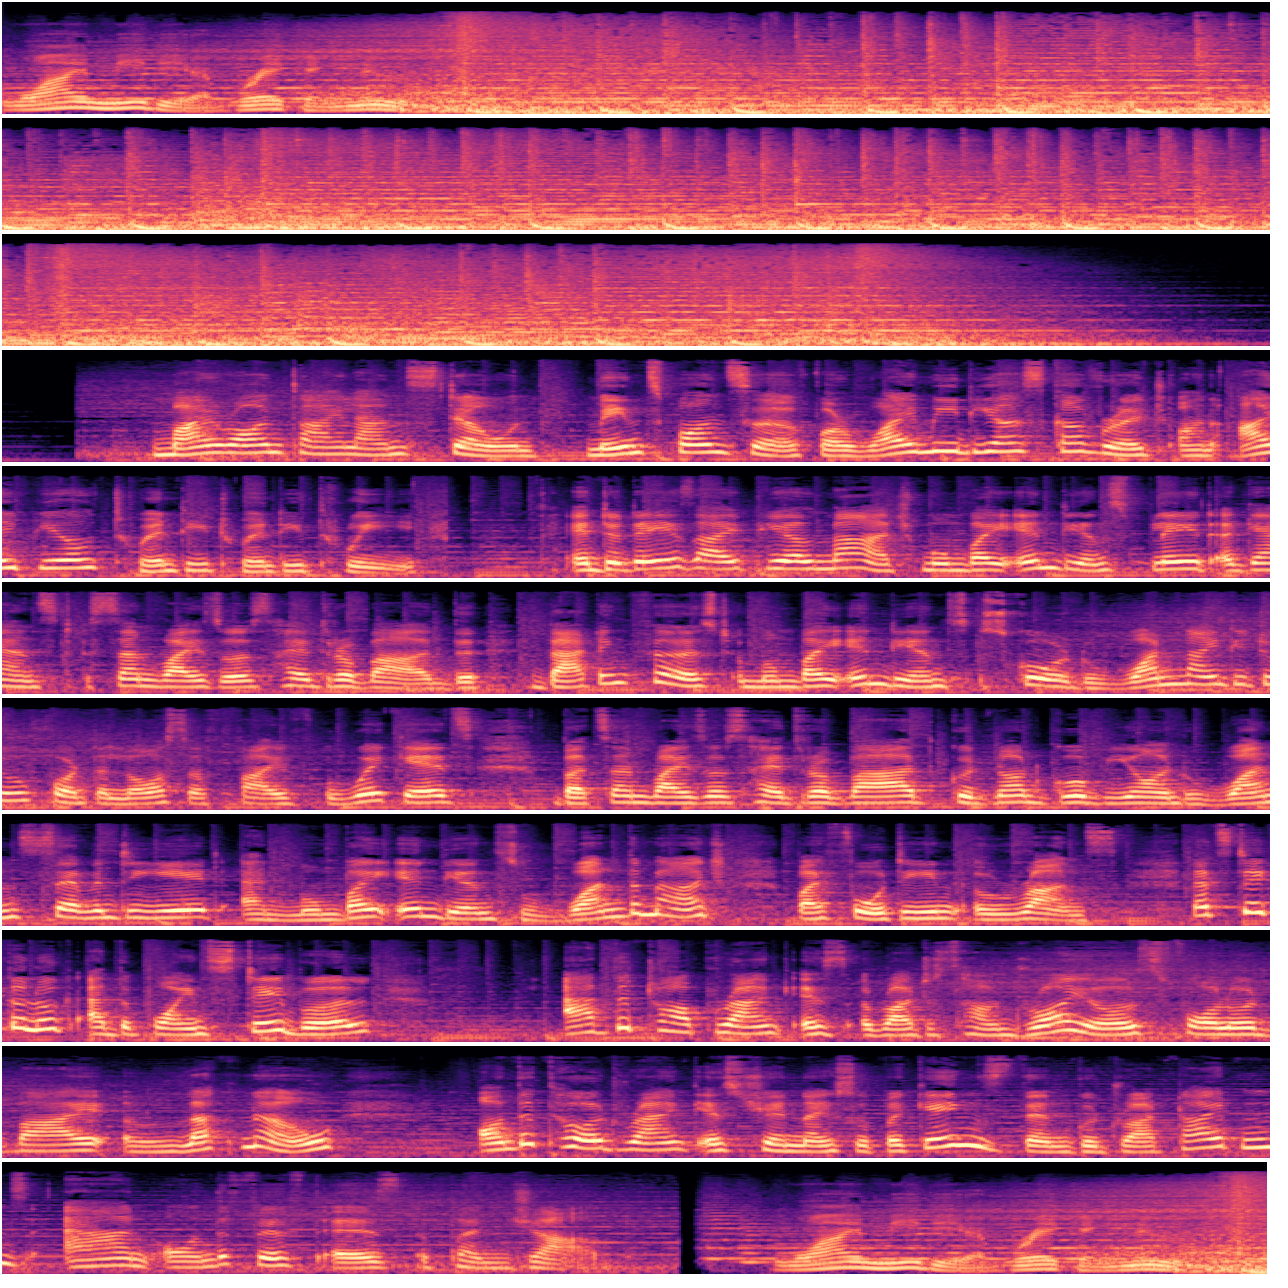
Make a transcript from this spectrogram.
Y Media Breaking News. Myron Thailand Stone, main sponsor for Y Media's coverage on IPL 2023. In today's IPL match, Mumbai Indians played against Sunrisers Hyderabad. Batting first, Mumbai Indians scored 192 for the loss of 5 wickets, but Sunrisers Hyderabad could not go beyond 178 and Mumbai Indians won the match by 14 runs. Let's take a look at the points table. At the top rank is Rajasthan Royals, followed by Lucknow. On the third rank is Chennai Super Kings, then Gujarat Titans, and on the fifth is Punjab. Y Media Breaking News.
